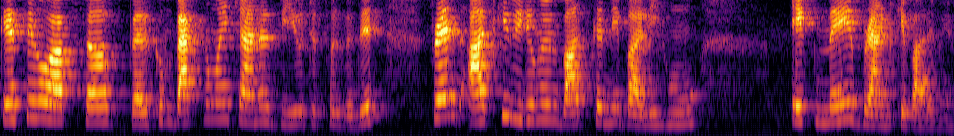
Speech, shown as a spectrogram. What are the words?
कैसे हो आप सब? Welcome back to my channel beautiful with in friends आज की वीडियो में मैं बात करने वाली हूँ एक नए ब्रांड के बारे में।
